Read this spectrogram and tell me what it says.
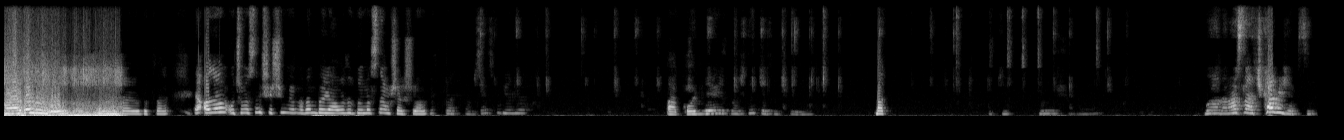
Havada duruyor. Ya adam uçmasını şaşırmıyorum. Adam böyle havada durmasına mı şaşırıyor? Ses mi geliyor? Bak gol. Bak. Buradan asla çıkamayacaksın.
